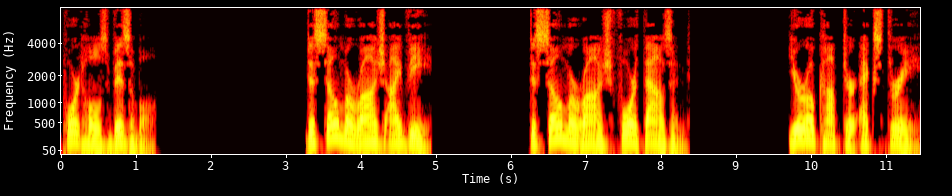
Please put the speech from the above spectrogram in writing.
portholes visible. Dassault Mirage IV Dassault Mirage 4000 Eurocopter X3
